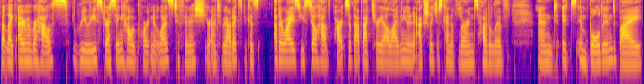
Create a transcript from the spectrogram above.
but like I remember House really stressing how important it was to finish your antibiotics because otherwise you still have parts of that bacteria alive in you and it actually just kind of learns how to live. And it's emboldened by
